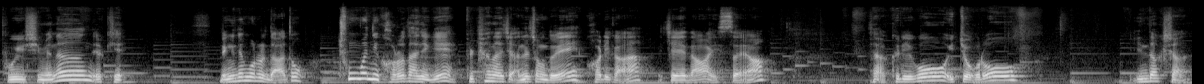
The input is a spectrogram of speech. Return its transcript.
보이시면은 이렇게 냉장고를 놔도 충분히 걸어 다니기에 불편하지 않을 정도의 거리가 이제 나와 있어요. 자, 그리고 이쪽으로 인덕션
